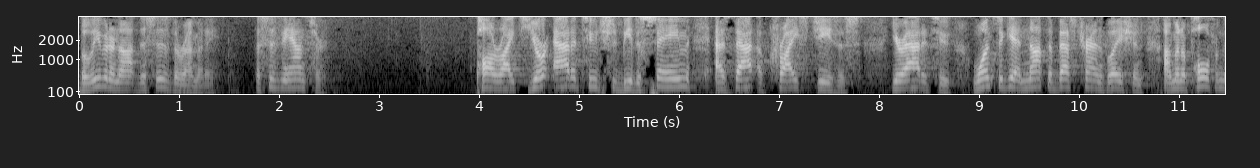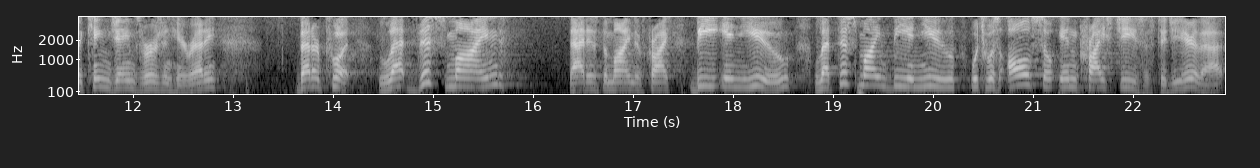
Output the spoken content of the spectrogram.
Believe it or not, this is the remedy. This is the answer. Paul writes, Your attitude should be the same as that of Christ Jesus. Your attitude. Once again, not the best translation. I'm going to pull from the King James Version here. Ready? Better put, let this mind that is the mind of Christ, be in you. Let this mind be in you, which was also in Christ Jesus. Did you hear that?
